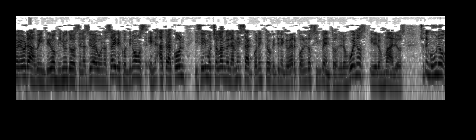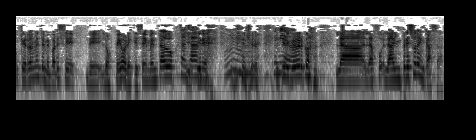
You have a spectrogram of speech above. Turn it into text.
19 horas 22 minutos en la ciudad de Buenos Aires. Continuamos en Atracón y seguimos charlando en la mesa con esto que tiene que ver con los inventos, de los buenos y de los malos. Yo tengo uno que realmente me parece de los peores que se ha inventado Chan, y chan. tiene, Mm, y tiene que, y tiene que ver con la, la, impresora en casa.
